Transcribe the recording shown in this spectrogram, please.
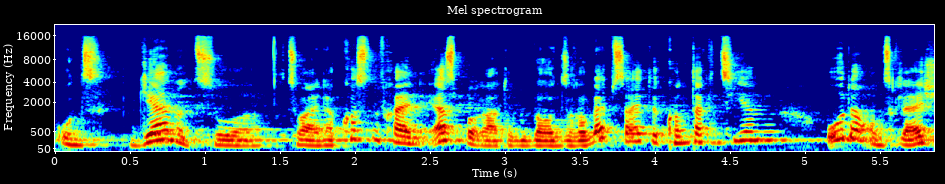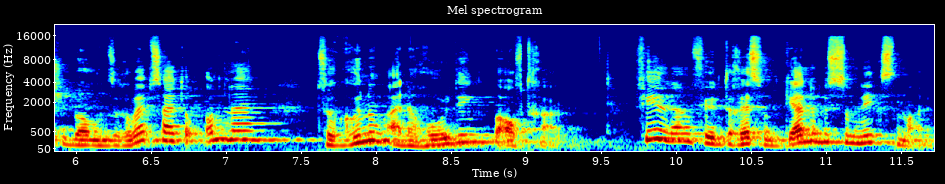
uns gerne zur, zu einer kostenfreien Erstberatung über unsere Webseite kontaktieren oder uns gleich über unsere Webseite online zur Gründung einer Holding beauftragen. Vielen Dank für Ihr Interesse und gerne bis zum nächsten Mal.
